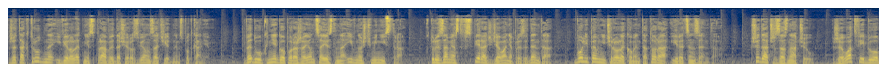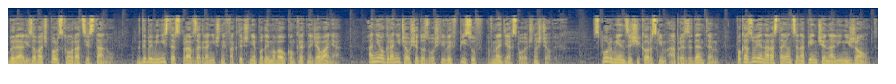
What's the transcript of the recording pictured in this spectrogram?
że tak trudne i wieloletnie sprawy da się rozwiązać jednym spotkaniem. Według niego porażająca jest naiwność ministra, który zamiast wspierać działania prezydenta, woli pełnić rolę komentatora i recenzenta. Przydacz zaznaczył, że łatwiej byłoby realizować polską rację stanu, gdyby minister spraw zagranicznych faktycznie podejmował konkretne działania, a nie ograniczał się do złośliwych wpisów w mediach społecznościowych. Spór między Sikorskim a prezydentem pokazuje narastające napięcie na linii rząd,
